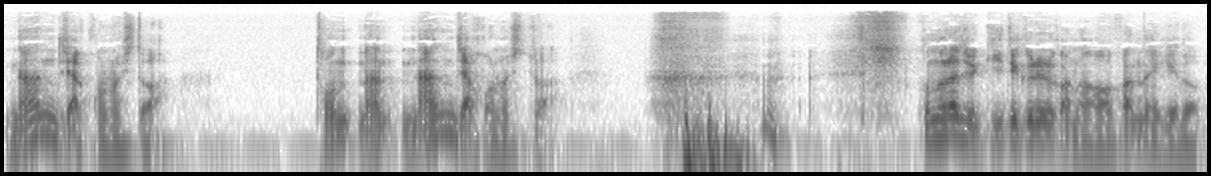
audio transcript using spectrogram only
なんじゃこの人は。とん、な、なんじゃこの人は。このラジオ聞いてくれるかなわかんないけど。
